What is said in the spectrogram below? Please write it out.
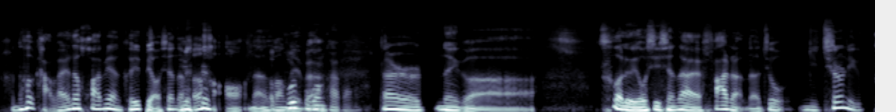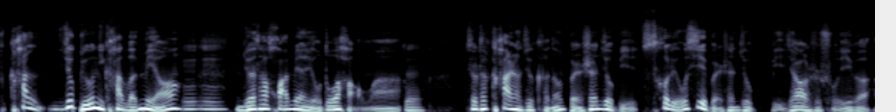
很多卡牌的画面可以表现的很好，南方那边，不光卡牌，但是那个策略游戏现在发展的就你其实你看，你就比如你看文明，嗯嗯，你觉得它画面有多好吗？对，就是它看上去可能本身就比策略游戏本身就比较是属于一个，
